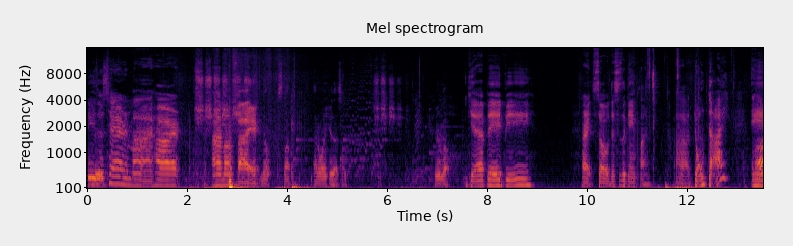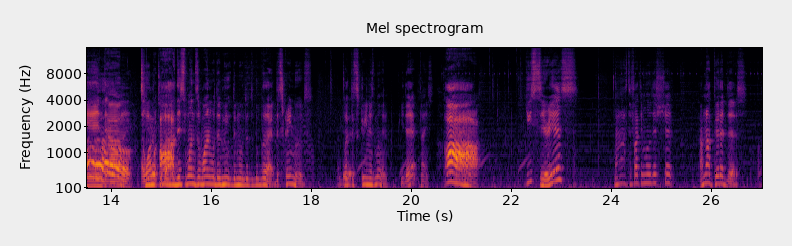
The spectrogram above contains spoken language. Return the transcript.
He's a this. tear in my heart. Shh, shh, I'm on fire. No, stop. I don't want to hear that song. Shh, shh, shh, shh. Here we go. Yeah, baby. All right, so this is the game plan. Uh, don't die. And Oh, um, I wanted to oh, this one's the one with the mo- the, mo- the, the, the, the screen moves. I Look, it. the screen is moving. You did it? Nice. Ah! You serious? Now I have to fucking move this shit? I'm not good at this. God.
